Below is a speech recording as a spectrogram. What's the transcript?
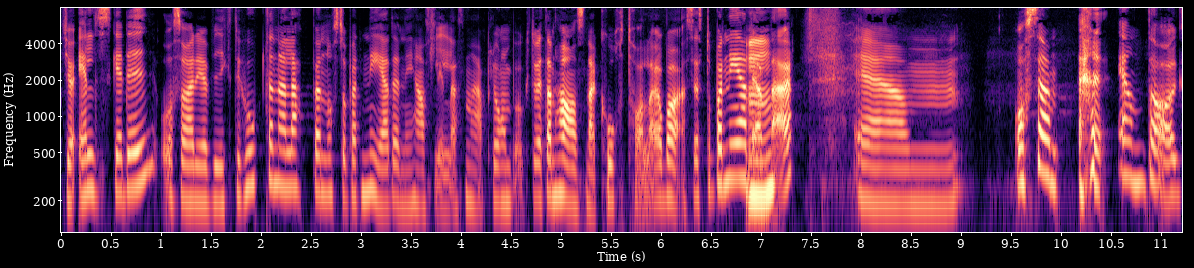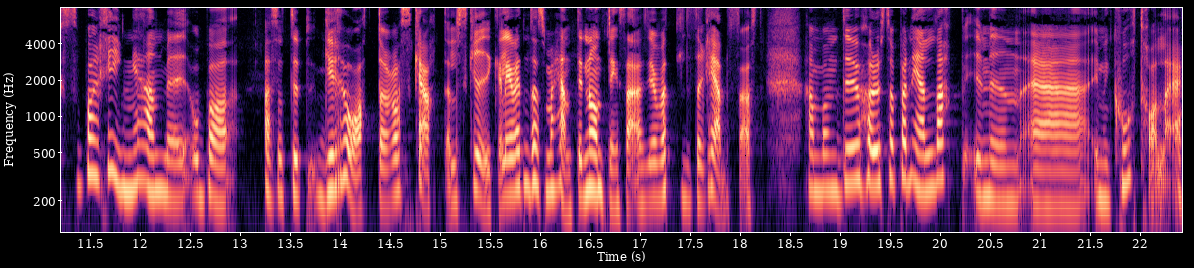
jag älskar dig och så hade jag vikt ihop den här lappen och stoppat ner den i hans lilla sån här plånbok. Du vet han har en sån här korthållare bara, så jag stoppar ner den Mm. där. Ehm, och sen en dag så bara ringer han mig och bara Alltså typ gråter av skratt eller skrik. Eller jag vet inte vad som har hänt. Det är någonting så här. Jag var lite rädd först. Han bara, du har du stoppat ner en lapp i min, eh, i min korthållare?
